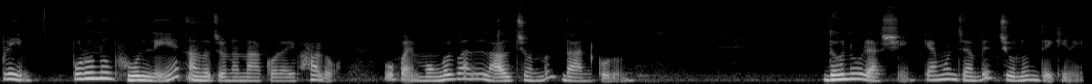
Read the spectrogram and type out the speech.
প্রেম, পুরনো ভুল নিয়ে আলোচনা না করাই ভালো। উপায় মঙ্গলবার লাল চন্দন দান করুন। ধনু রাশি, কেমন যাবে চলুন দেখে নিই।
